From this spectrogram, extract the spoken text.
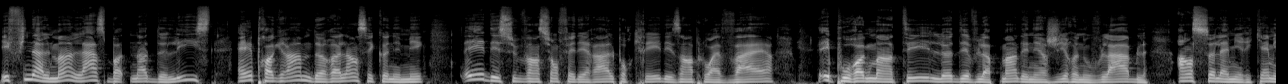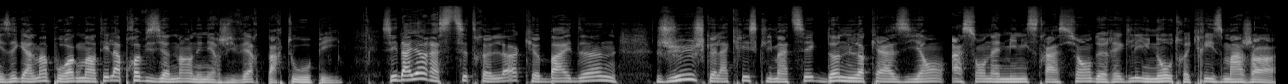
Et finalement, last but not the least, un programme de relance économique et des subventions fédérales pour créer des emplois verts et pour augmenter le développement d'énergie renouvelable en sol américain, mais également pour augmenter l'approvisionnement en énergie verte partout au pays. C'est d'ailleurs à ce titre-là que Biden juge que la crise climatique donne l'occasion à son administration de régler une autre crise majeure,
